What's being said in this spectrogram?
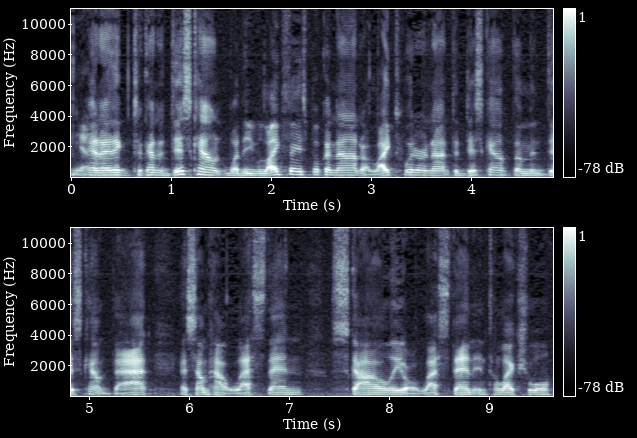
Yeah. And I think to kind of discount whether you like Facebook or not, or like Twitter or not, to discount them and discount that as somehow less than scholarly or less than intellectual,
